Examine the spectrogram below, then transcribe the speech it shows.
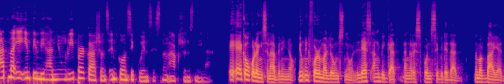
At naiintindihan yung repercussions and consequences ng actions nila. E-echo ko lang yung sinabi ninyo. Yung informal loans, no, less ang bigat ng responsibilidad na magbayad.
